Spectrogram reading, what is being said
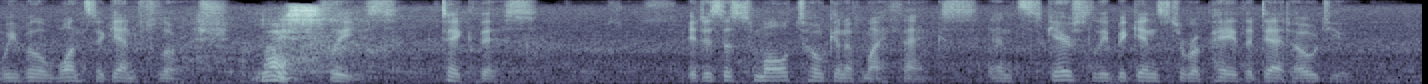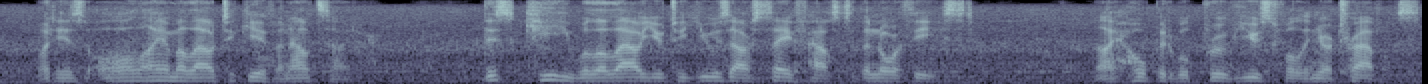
we will once again flourish. Nice. Please, take this. It is a small token of my thanks, and scarcely begins to repay the debt owed you, but is all I am allowed to give an outsider. This key will allow you to use our safe house to the northeast. I hope it will prove useful in your travels.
